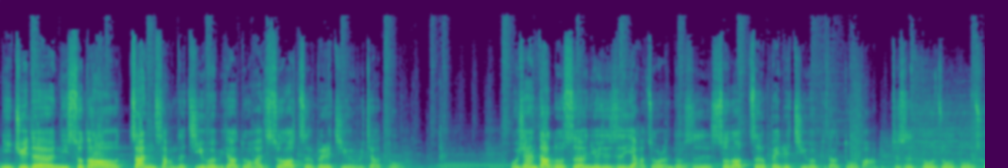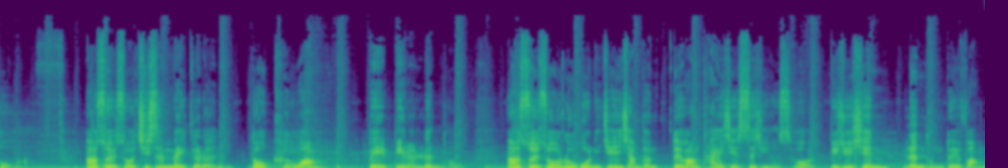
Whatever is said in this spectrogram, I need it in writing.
你觉得你受到赞赏的机会比较多，还是受到责备的机会比较多？我相信大多数人，尤其是亚洲人，都是受到责备的机会比较多吧，就是多做多错嘛。那所以说，其实每个人都渴望被别人认同。那所以说，如果你今天想跟对方谈一些事情的时候，必须先认同对方，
